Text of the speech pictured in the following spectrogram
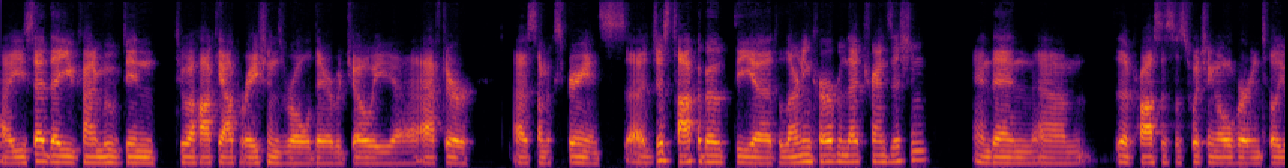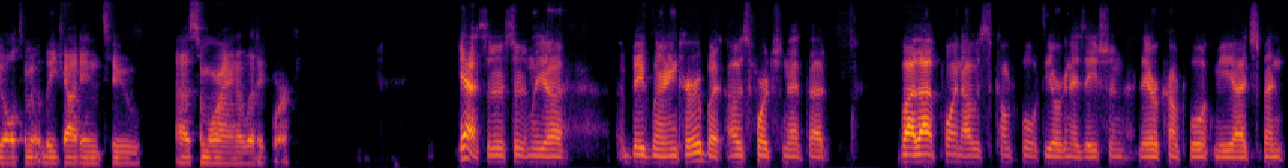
uh, you said that you kind of moved into a hockey operations role there with Joey uh, after uh, some experience. Just talk about the the learning curve in that transition, and then um, the process of switching over until you ultimately got into uh, some more analytic work. Yeah, so there's certainly a, a big learning curve, but I was fortunate that by that point I was comfortable with the organization. They were comfortable with me. I'd spent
